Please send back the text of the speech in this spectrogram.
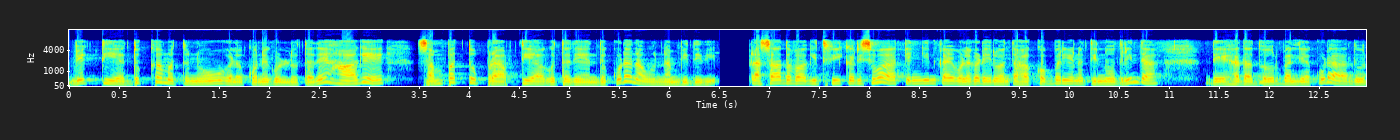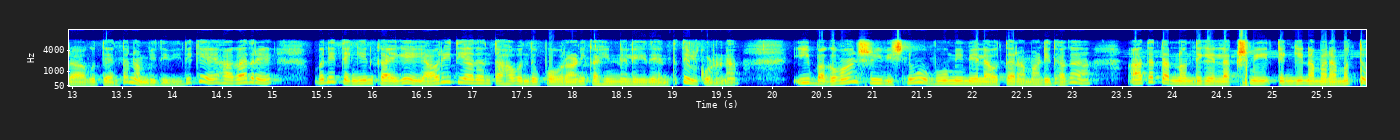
ವ್ಯಕ್ತಿಯ ದುಃಖ ಮತ್ತು ನೋವುಗಳು ಕೊನೆಗೊಳ್ಳುತ್ತದೆ. ಹಾಗೆ ಸಂಪತ್ತು ಪ್ರಾಪ್ತಿಯಾಗುತ್ತದೆ ಎಂದು ಕೂಡ ನಾವು ನಂಬಿದ್ದೀವಿ. ಪ್ರಸಾದವಾಗಿ ಸ್ವೀಕರಿಸುವ ತೆಂಗಿನಕಾಯಿ ಒಳಗಡೆ ಇರುವಂತಹ ಕೊಬ್ಬರಿಯನ್ನು ತಿನ್ನೋದ್ರಿಂದ ದೇಹದ ದೌರ್ಬಲ್ಯ ಕೂಡ ದೂರ ಆಗುತ್ತೆ ಅಂತ ನಂಬಿದ್ದೀವಿ. ಇದಕ್ಕೆ ಹಾಗಾದರೆ ಬನ್ನಿ ತೆಂಗಿನಕಾಯಿಗೆ ಯಾವ ರೀತಿಯಾದಂತಹ ಒಂದು ಪೌರಾಣಿಕ ಹಿನ್ನೆಲೆ ಇದೆ ಅಂತ ತಿಳ್ಕೊಳ್ಳೋಣ. ಈ ಭಗವಾನ್ ಶ್ರೀ ವಿಷ್ಣುವು ಭೂಮಿ ಮೇಲೆ ಅವತಾರ ಮಾಡಿದಾಗ ಆತ ತನ್ನೊಂದಿಗೆ ಲಕ್ಷ್ಮಿ, ತೆಂಗಿನ ಮರ ಮತ್ತು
